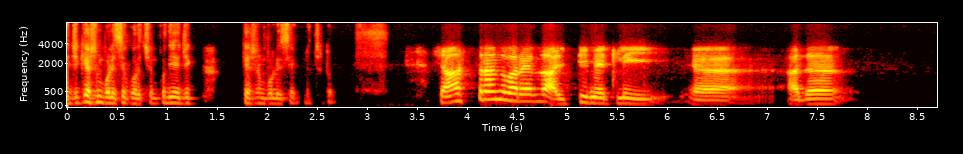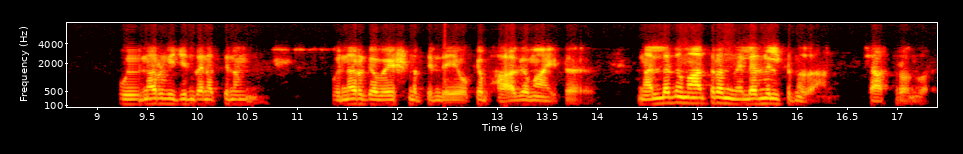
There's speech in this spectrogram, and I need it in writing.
എഡ്യൂക്കേഷൻ പോളിസിയെ കുറിച്ചും പുതിയ എഡ്യൂക്കേഷൻ പോളിസിയെ കുറിച്ചിട്ടും. ശാസ്ത്രം എന്ന് പറയുന്നത് അൾട്ടിമേറ്റ്ലി അത് പുനർവിചിന്തനത്തിനും പുനർഗവേഷണത്തിന്റെയും ഒക്കെ ഭാഗമായിട്ട് നല്ലത് മാത്രം നിലനിൽക്കുന്നതാണ് ശാസ്ത്രം എന്ന് പറയുന്നത്.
